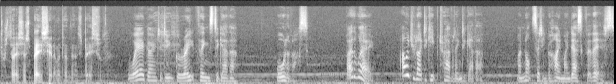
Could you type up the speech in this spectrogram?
Constellation Space then Space Suit. We're going to do great things together. All of us. By the way, how would you like to keep traveling together? I'm not sitting behind my desk for this.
